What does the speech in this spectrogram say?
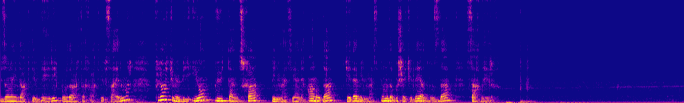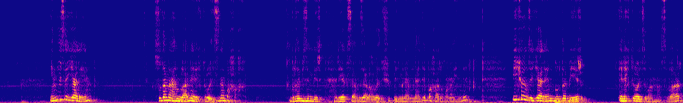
biz ona indi aktiv deyirik. Burada artıq aktiv sayılmır. Flor kimi bir iyon mühitdən çıxa bilməz. Yəni anoda gedə bilməz. Bunu da bu şəkildə yadımızda saxlayırıq. İndi isə gəlin suda məhlulların elektrolizinə baxaq. Burada bizim bir reaksiyamız əlavə düşüb, bilmirəm nədir, baxarıq ona indi. İlk öncə gəlin, burada bir elektroliz vannası var.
